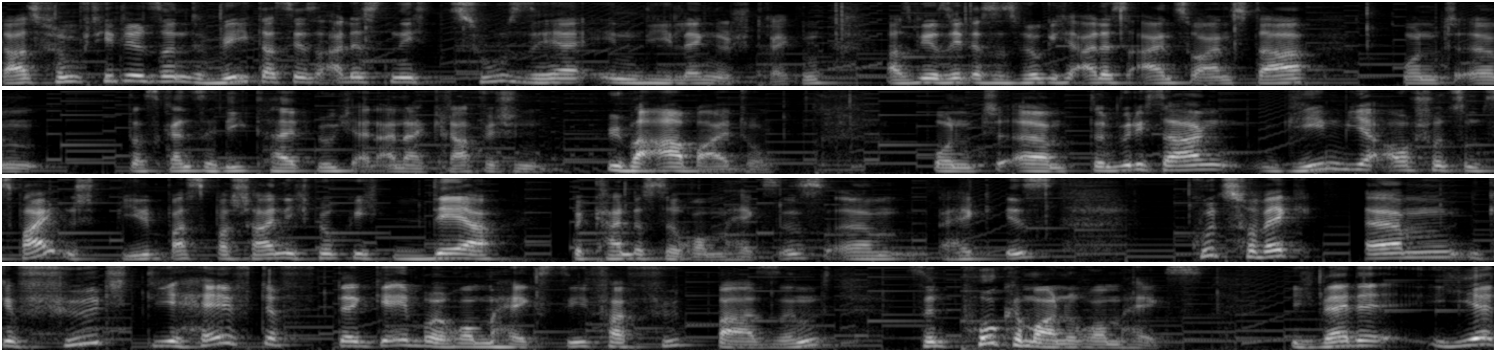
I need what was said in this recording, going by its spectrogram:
da es fünf Titel sind, will ich das jetzt alles nicht zu sehr in die Länge strecken. Also wie ihr seht, es ist wirklich alles eins zu eins da. Und ähm, das Ganze liegt halt wirklich an einer grafischen Überarbeitung. Und ähm, dann würde ich sagen, gehen wir auch schon zum zweiten Spiel, was wahrscheinlich wirklich der bekannteste ROM-Hack ist. Ähm, Hack ist. Kurz vorweg, ähm, gefühlt die Hälfte der Gameboy-ROM-Hacks, die verfügbar sind, sind Pokémon-ROM-Hacks. Ich werde hier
